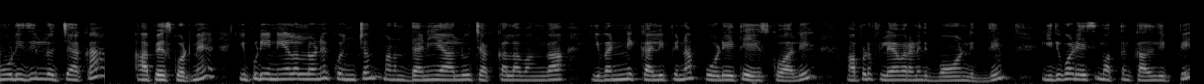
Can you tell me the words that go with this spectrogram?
మూడు ఈజీలు వచ్చాక ఆపేసుకోవటమే. ఇప్పుడు ఈ నీళ్ళల్లోనే కొంచెం మనం ధనియాలు చెక్క లవంగ ఇవన్నీ కలిపిన పొడి అయితే వేసుకోవాలి. అప్పుడు ఫ్లేవర్ అనేది బాగుండిద్ది. ఇది కూడా వేసి మొత్తం కలిపి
